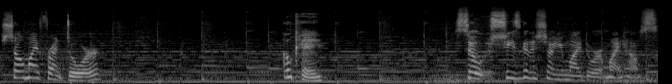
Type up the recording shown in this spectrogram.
show my front door. Okay. So she's gonna show you my door at my house.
